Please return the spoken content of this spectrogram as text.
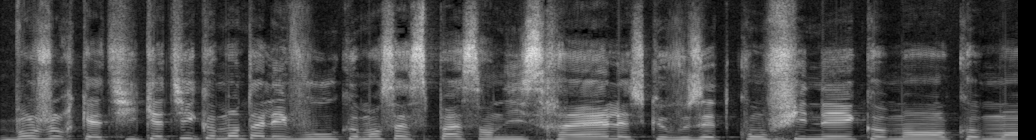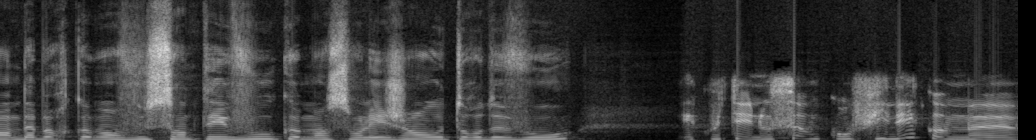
Bonjour Cathy. Cathy, comment allez-vous? Comment ça se passe en Israël? Est-ce que vous êtes confiné Comment, comment, d'abord, comment vous sentez-vous? Comment sont les gens autour de vous? Écoutez, nous sommes confinés comme euh,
